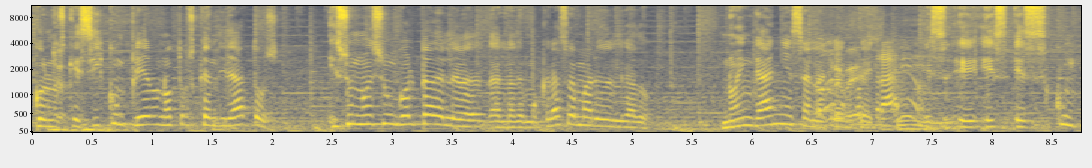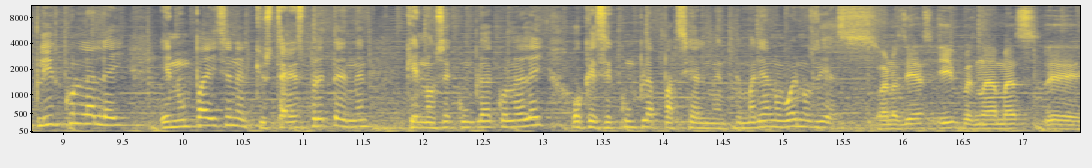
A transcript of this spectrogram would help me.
con los que sí cumplieron otros candidatos. Eso no es un golpe a la, democracia, Mario Delgado. No engañes a la gente. Es, eh, es, es, cumplir con la ley en un país en el que ustedes pretenden que no se cumpla con la ley o que se cumpla parcialmente. Mariano, buenos días. Buenos días y pues nada más, eh,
